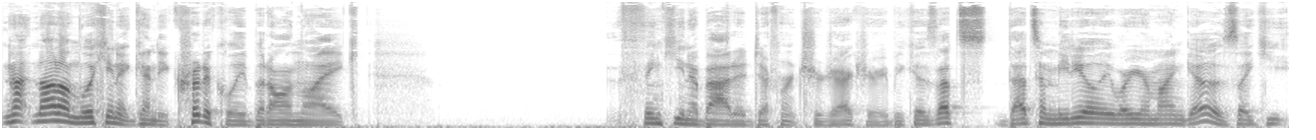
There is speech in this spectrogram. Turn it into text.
not not on looking at Gundy critically, but on like thinking about a different trajectory because that's that's immediately where your mind goes. Like, you,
